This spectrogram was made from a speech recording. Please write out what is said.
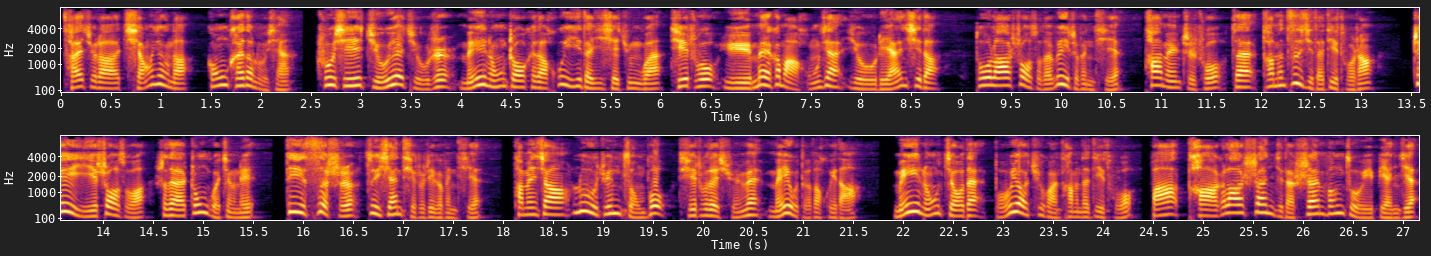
采取了强硬的、公开的路线。出席九月九日梅农召开的会议的一些军官提出与麦克马洪线有联系的。多拉哨所的位置问题，他们指出，在他们自己的地图上，这一哨所是在中国境内。第四师最先提出这个问题，他们向陆军总部提出的询问没有得到回答。梅农交代不要去管他们的地图，把塔格拉山脊的山峰作为边界。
